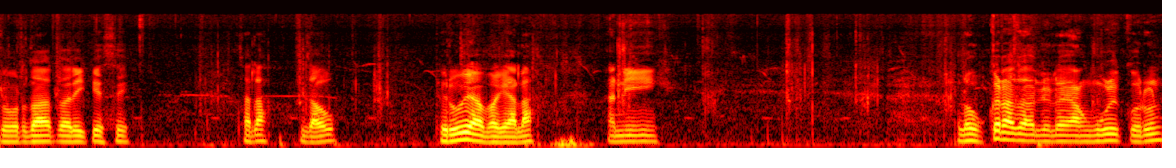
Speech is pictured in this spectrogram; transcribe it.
जोरदार तरीके से चला जाऊ. फिरूया बघायला आणि लवकर आज आलेलो आहे आंघोळ करून.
